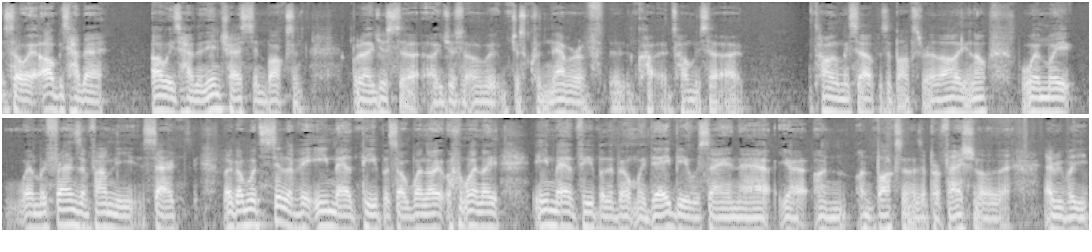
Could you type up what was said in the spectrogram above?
so I always had a always had an interest in boxing, but I just uh, I just I just could never have uh, told myself. Uh, told myself as a boxer at all, you know. But when my when my friends and family start, like I would still have emailed people. So when I when I emailed people about my debut, was saying, uh, "Yeah, I'm I'm boxing as a professional." uh, Everybody,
